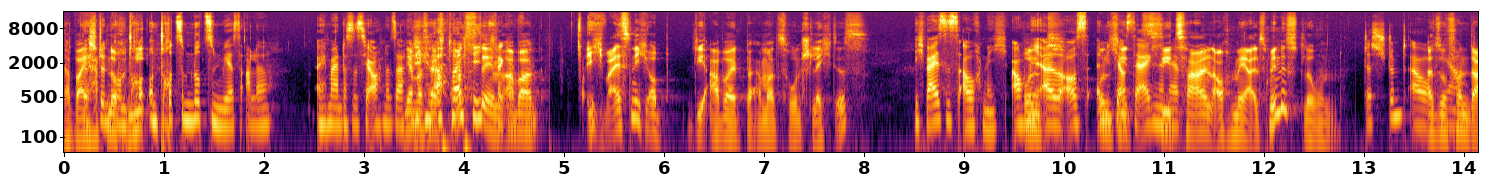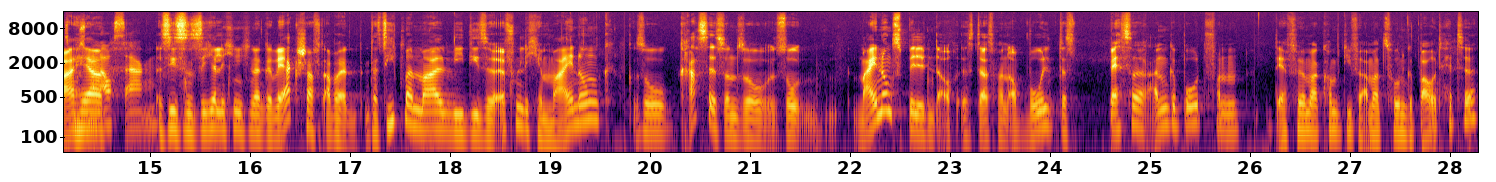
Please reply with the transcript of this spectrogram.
Dabei hat noch und, nie und trotzdem nutzen wir es alle. Ich meine, das ist ja auch eine Sache. Ja, was heißt trotzdem? Aber ich weiß nicht, ob die Arbeit bei Amazon schlecht ist. Ich weiß es auch nicht. Auch und, nicht, also aus, nicht sie, aus der eigenen Sie zahlen auch mehr als Mindestlohn. Das stimmt auch. Also von ja, daher, sie sind sicherlich nicht in der Gewerkschaft, aber da sieht man mal, wie diese öffentliche Meinung so krass ist und so, so meinungsbildend auch ist, dass man, obwohl das bessere Angebot von der Firma kommt, die für Amazon gebaut hätte,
